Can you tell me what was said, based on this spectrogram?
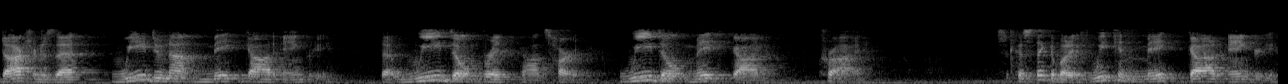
doctrine is that we do not make God angry, that we don't break God's heart, we don't make God cry. Because think about it, if we can make God angry,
